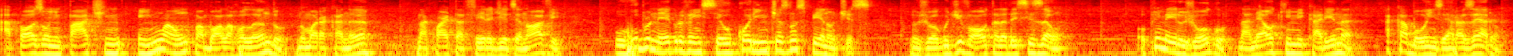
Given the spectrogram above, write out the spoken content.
Após um empate em 1 a 1 com a bola rolando no Maracanã, na quarta-feira, dia 19, o rubro-negro venceu o Corinthians nos pênaltis, no jogo de volta da decisão. O primeiro jogo, na Neoquímica Arena, acabou em 0 a 0.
